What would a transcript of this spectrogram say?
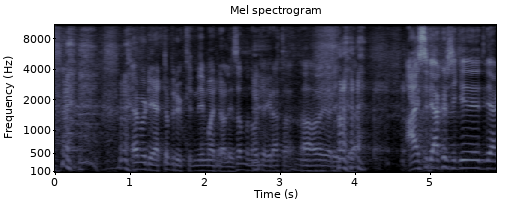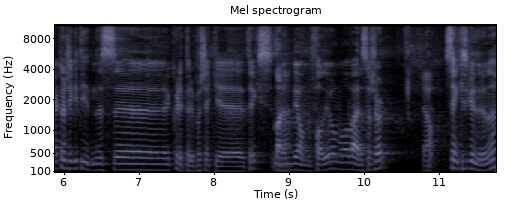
Jeg vurderte å bruke den i morgen, liksom, men ok, greit. Da, da gjør jeg ikke det. Nei, så Vi er kanskje ikke, vi er kanskje ikke tidenes uh, klippere på sjekketriks, Nei. men vi anbefaler jo om å være seg sjøl. Ja. Senke skuldrene.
